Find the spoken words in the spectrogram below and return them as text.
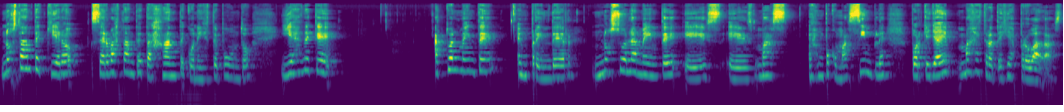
No obstante, quiero ser bastante tajante con este punto y es de que actualmente emprender no solamente es, es más es un poco más simple porque ya hay más estrategias probadas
